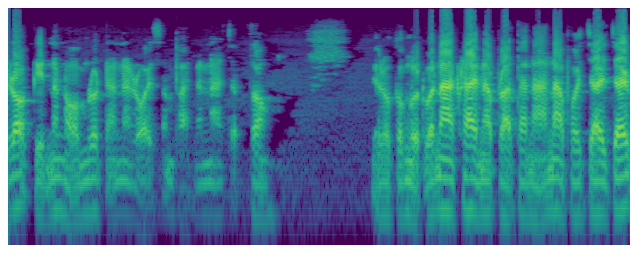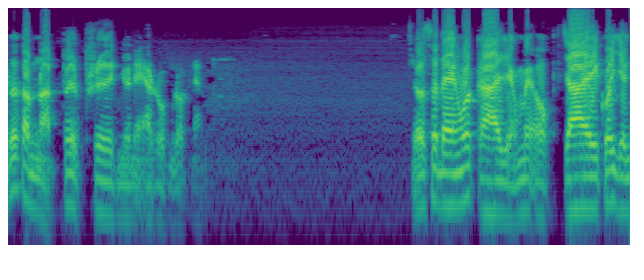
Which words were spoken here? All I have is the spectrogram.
เราะกลิ่นนั้นหอมรสนั้นอร่อยสัมผัสนั้นน่าจับต้อง เดี๋ยวเรากำหนดว่าน่าใคร่น่าปรารถนาน่าพอใจใจก็กำหนดเพลิดเพลินอยู่ในอารมณ์รสนั้นเราแสดงว่ากายยังไม่ออกใจก็ยัง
